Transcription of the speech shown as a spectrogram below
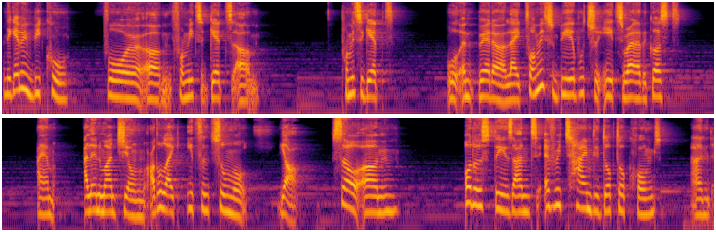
they gave me Bico for um for me to get um for me to get better, like for me to be able to eat rather because I am I don't like eating too much. Yeah. So um all those things and every time the doctor comes and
